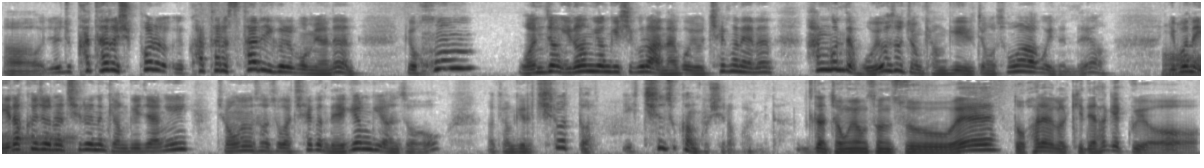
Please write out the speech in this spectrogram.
어 요즘 카타르 슈퍼 카타르 스타리그를 보면은 그홈 원정 이런 경기식으로 안 하고 요 최근에는 한 군데 모여서 좀 경기 일정을 소화하고 있는데요. 이번에 어. 이라크전을 치르는 경기장이 정우영 선수가 최근 4경기 연속 경기를 치렀던 친숙한 곳이라고 합니다. 일단 정우영 선수의 또 활약을 기대하겠고요.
